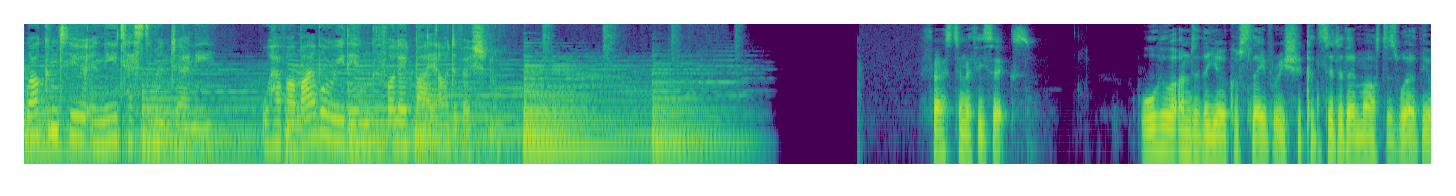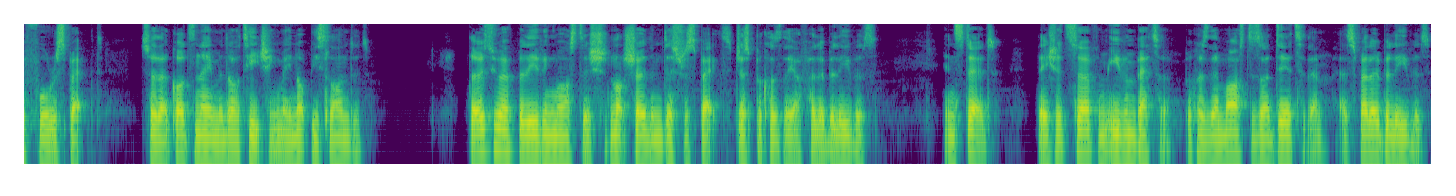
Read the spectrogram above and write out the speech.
Welcome to a New Testament journey. We'll have our Bible reading followed by our devotional. 1 Timothy 6 All who are under the yoke of slavery should consider their masters worthy of full respect, so that God's name and our teaching may not be slandered. Those who have believing masters should not show them disrespect just because they are fellow believers. Instead, they should serve them even better because their masters are dear to them as fellow believers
